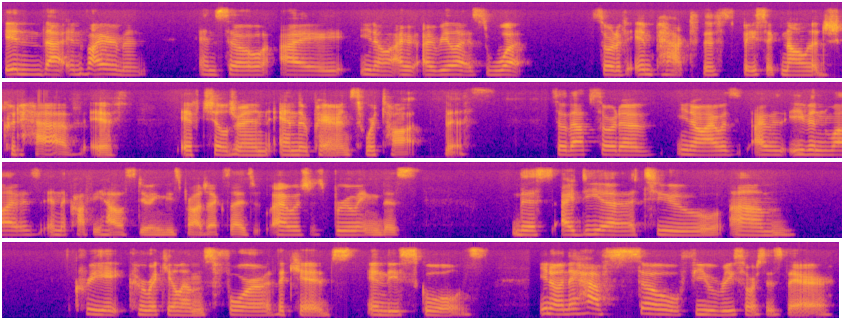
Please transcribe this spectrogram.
in that environment. And so i you know i, I realized what sort of impact this basic knowledge could have if if children and their parents were taught this. So that's sort of you know i was i was even while i was in the coffee house doing these projects i was, I was just brewing this this idea to um, create curriculums for the kids in these schools. You know and they have so few resources there.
